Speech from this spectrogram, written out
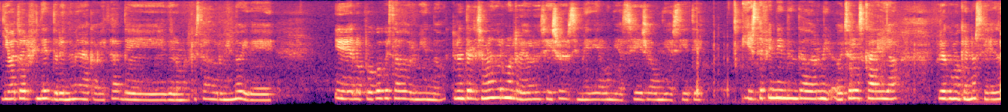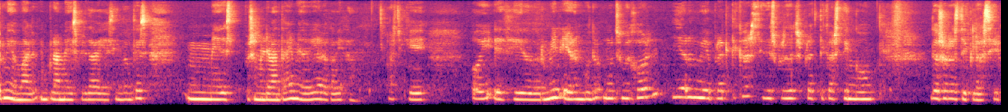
lleva todo el fin de doliéndome la cabeza de, de, lo mal que estaba durmiendo y de, y de lo poco que estaba durmiendo. Durante la semana duermo alrededor de 6 horas y media, algún día 6, algún día 7 y este fin de he intentado dormir 8 horas cada día, pero como que no sé, he dormido mal, en plan me despertaba y así, entonces me, pues me levantaba y me dolía la cabeza, así que hoy he decidido dormir y ahora me encuentro mucho mejor y ahora me voy a prácticas y después de las prácticas tengo dos horas de clase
